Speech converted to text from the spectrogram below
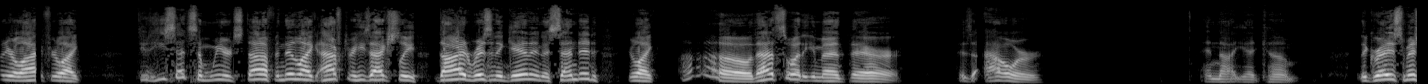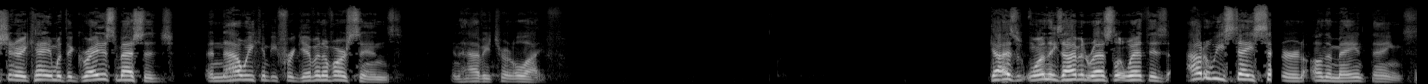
your life? You're like, dude, he said some weird stuff. And then, like, after he's actually died, risen again, and ascended, you're like, oh, that's what he meant there. His hour and not yet come. The greatest missionary came with the greatest message, and now we can be forgiven of our sins and have eternal life. Guys, one of the things I've been wrestling with is how do we stay centered on the main things?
